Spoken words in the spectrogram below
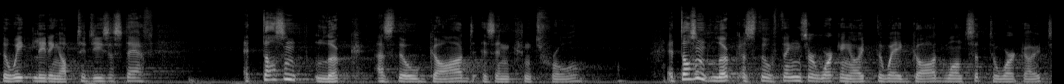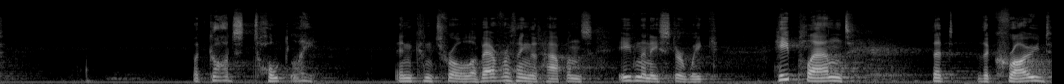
the week leading up to Jesus' death, it doesn't look as though God is in control. It doesn't look as though things are working out the way God wants it to work out. But God's totally in control of everything that happens, even in Easter week. He planned that the crowd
